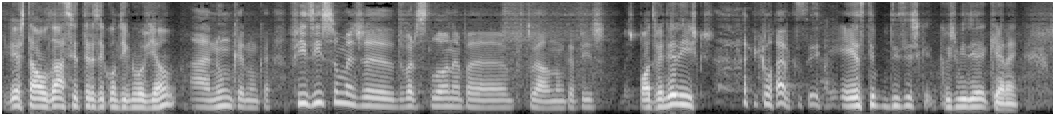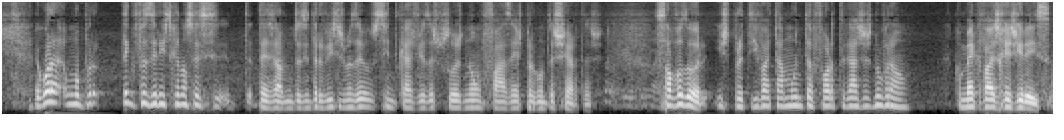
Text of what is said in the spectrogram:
Tiveste a audácia de trazer contigo no avião? Ah, nunca, nunca. Fiz isso, mas eh, de Barcelona para Portugal, nunca fiz. Mas pode vender discos. claro que sim. É esse tipo de notícias que, os mídias querem. Agora, uma, tenho que fazer isto que eu não sei se tens dado muitas entrevistas, mas eu sinto que às vezes as pessoas não fazem as perguntas certas. Salvador, isto para ti vai estar muito a forte de gajas no verão. Como é que vais reagir a isso?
